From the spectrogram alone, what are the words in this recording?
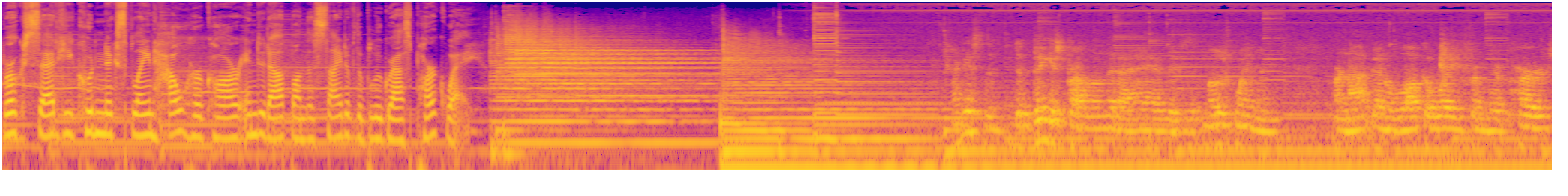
Brooks said he couldn't explain how her car ended up on the side of the Bluegrass Parkway. Guess the, the biggest problem that I have is that most women are not going to walk away from their purse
